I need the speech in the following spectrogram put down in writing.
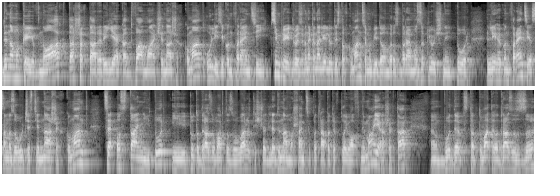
Динамо Київ Ноах та Шахтар Рієка. Два матчі наших команд у лізі конференцій. Всім привіт, друзі! Ви на каналі Лютий став команд. Цьому відео ми розберемо заключний тур Ліги конференції, саме за участі наших команд. Це останній тур, і тут одразу варто зауважити, що для Динамо шансів потрапити в плей-офф немає, а Шахтар. Е, Буде стартувати одразу з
